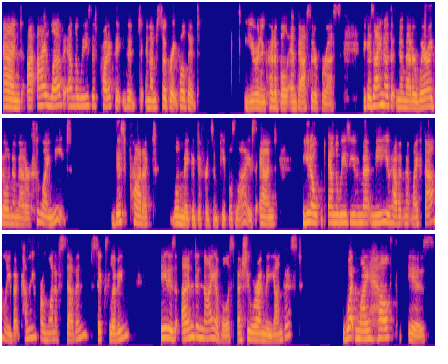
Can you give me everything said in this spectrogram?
And I, I love Ann Louise, this product that, that, and I'm so grateful that you're an incredible ambassador for us because I know that no matter where I go, no matter who I meet, this product will make a difference in people's lives. And you know, Ann Louise, you've met me, you haven't met my family, but coming from one of seven, six living, it is undeniable, especially where I'm the youngest, what my health is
